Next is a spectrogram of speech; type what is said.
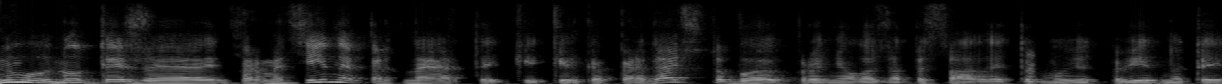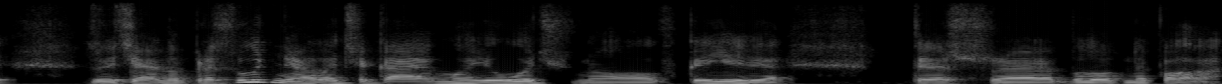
Ну, ну ти ж інформаційний партнер, ти кілька передач з тобою про нього записали, тому відповідно ти звичайно присутня, але чекаємо і очно в Києві теж е, було б непогано.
